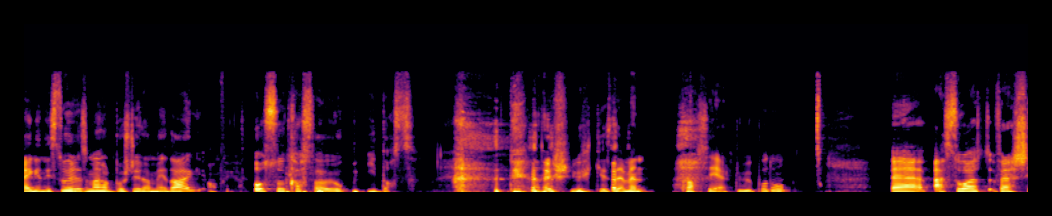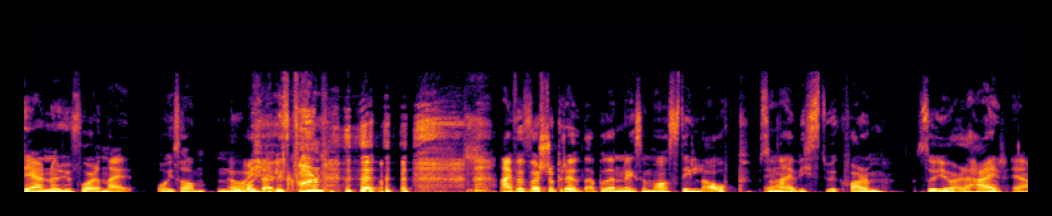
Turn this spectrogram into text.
egen historie som jeg holdt på å styre med i dag. Og så kasta hun opp i dass. Det er det sjukeste. Men plasserte hun på doen? Eh, jeg så at, For jeg ser når hun får den der Oi sann, nå ble jeg litt kvalm. Nei, for først så prøvde jeg på den liksom å stille henne opp. Så nei, hvis du er kvalm, så gjør det her. Ja.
